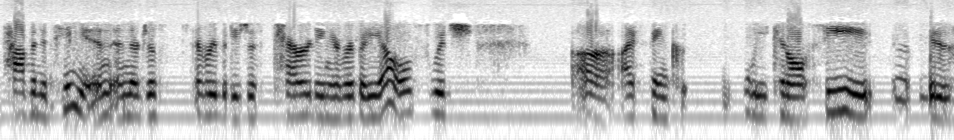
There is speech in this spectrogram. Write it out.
have an opinion and they're just everybody's just parroting everybody else, which uh, I think we can all see is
